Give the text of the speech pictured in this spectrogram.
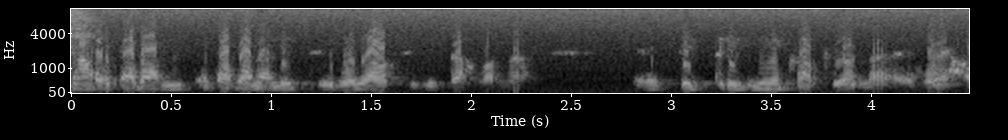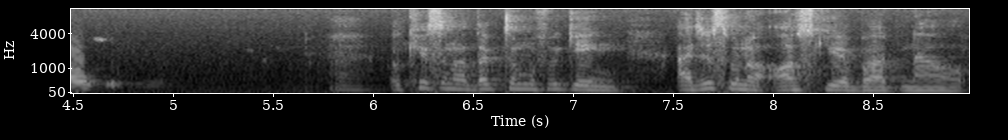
na o tla bana le tsebo ya go sebetsa gona Okay, so now, Dr. Mofokeng, I just want to ask you about now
